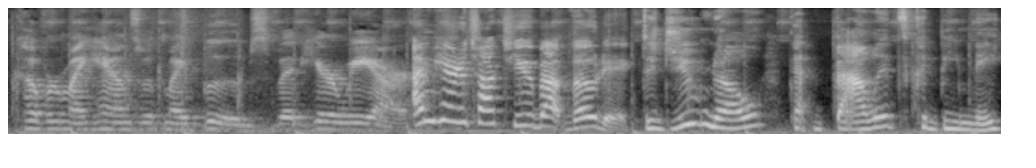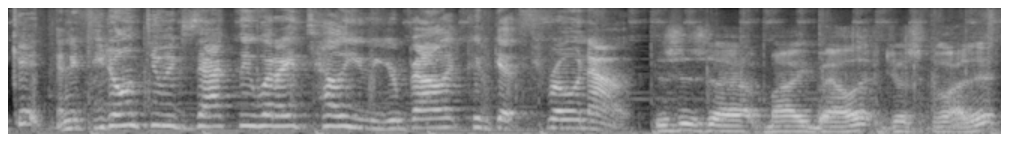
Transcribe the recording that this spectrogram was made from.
cover my hands with my boobs, but here we are. I'm here to talk to you about voting. Did you know that ballots could be naked? And if you don't do exactly what I tell you, your ballot could get thrown out. This is uh, my ballot, just got it.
